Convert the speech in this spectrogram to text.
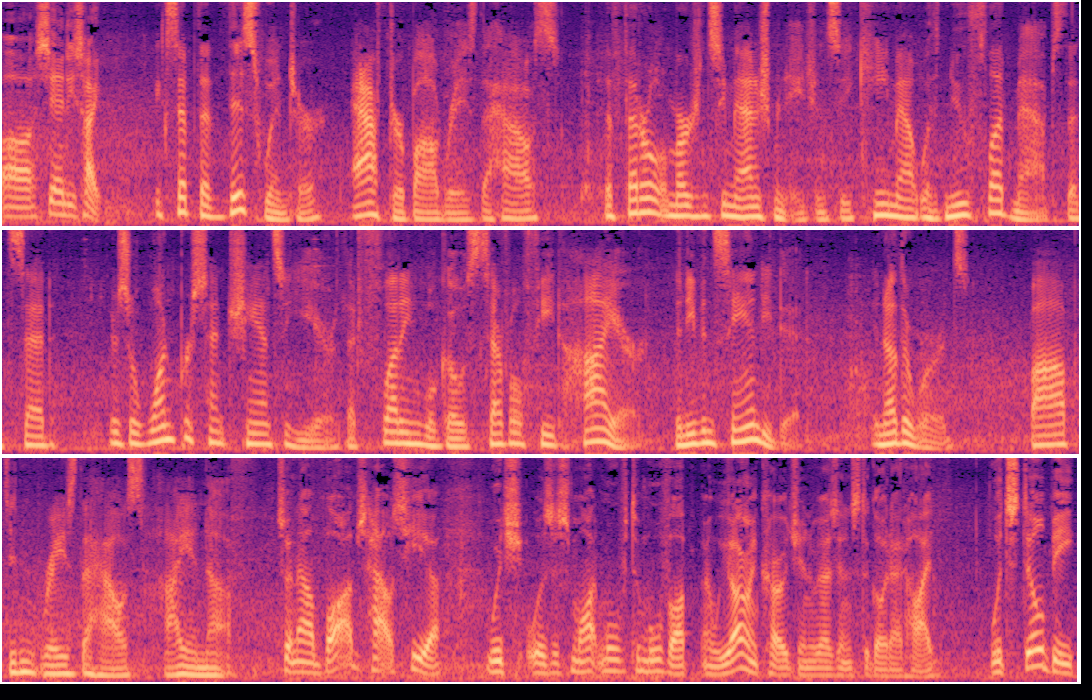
uh, Sandy's height. Except that this winter, after Bob raised the house, the Federal Emergency Management Agency came out with new flood maps that said there's a 1% chance a year that flooding will go several feet higher than even Sandy did. In other words, Bob didn't raise the house high enough. So now Bob's house here, which was a smart move to move up, and we are encouraging residents to go that high, would still be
